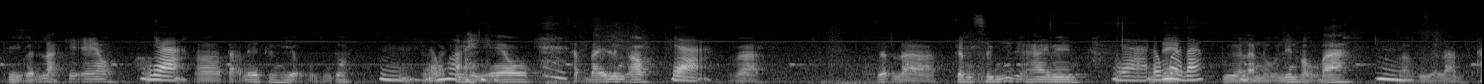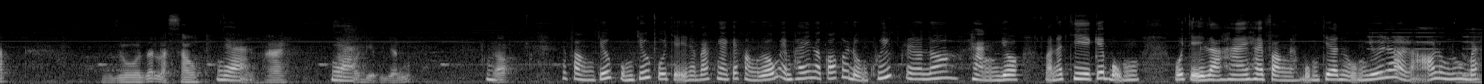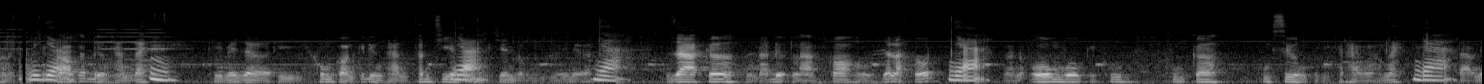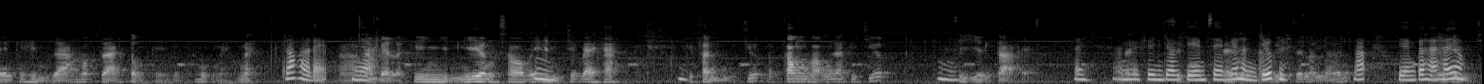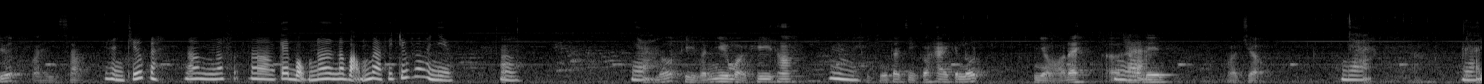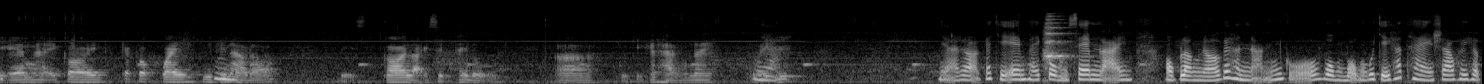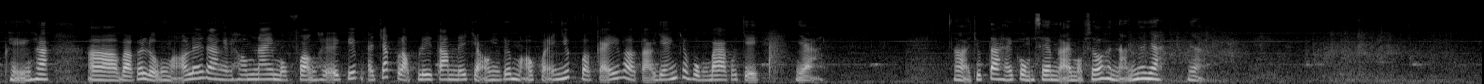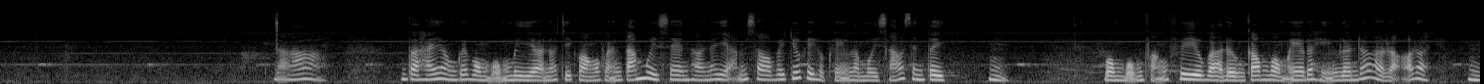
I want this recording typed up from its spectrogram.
thì vẫn là cái eo dạ. à, tạo nên thương hiệu của chúng tôi. Ừ, đúng là rồi. cái hình eo thắt đáy lưng ong. Dạ. Và rất là cân xứng giữa hai bên. Dạ đúng Đẹp, rồi bác. Vừa làm nổi lên vòng 3 ừ. và vừa làm thắt rô rất là sâu. Dạ. Điểm hai. Dạ. có điểm nhấn. Ừ. đó cái phần trước bụng trước của chị này bác ngay cái phần rốn em thấy nó có cái đường khuyết nó hằn vô và nó chia cái bụng của chị là hai hai phần nè bụng trên và bụng dưới rất là rõ luôn đúng không đúng bác rồi. bây giờ có cái đường hằn đây ừ. thì bây giờ thì không còn cái đường hằn phân chia dạ. bụng trên và bụng dưới nữa dạ. da cơ cũng đã được làm co hồi rất là tốt dạ. và nó ôm vô cái khung khung cơ khung xương của khách hàng ngày hôm nay dạ. tạo nên cái hình dáng vóc dáng tổng thể của cái bụng ngày hôm nay rất là đẹp à, dạ. đặc biệt là khi nhìn nghiêng so với ừ. hình trước đây ha ừ. cái phần bụng trước nó cong võng ra phía trước ừ. thì hiện tại đây anh đây, phim cho chị em xem cái hình trước này rất là lớn đó chị em có thể thấy hình không trước và hình sau cái hình trước này nó nó, nó cái bụng nó nó võng ra phía trước rất là nhiều ừ. dạ. nốt thì vẫn như mọi khi thôi ừ. chúng ta chỉ có hai cái nốt nhỏ đây ở dạ. hai bên vào chậu dạ các dạ. chị em hãy coi các góc quay như thế ừ. nào đó để coi lại sự thay đổi uh, của chị khách hàng hôm nay dạ. dạ rồi các chị em hãy cùng xem lại một lần nữa cái hình ảnh của vùng bụng của chị khách hàng sau khi thực hiện ha à, và cái lượng mỡ lấy ra ngày hôm nay một phần thì ekip đã chắc lọc ly tâm để chọn những cái mỡ khỏe nhất và cấy vào tạo dáng cho vùng ba của chị dạ rồi chúng ta hãy cùng xem lại một số hình ảnh nữa nha dạ. Đó. Chúng ta thấy không? Cái vòng bụng bây giờ nó chỉ còn khoảng 80 cm thôi, nó giảm so với trước khi thực hiện là 16 cm ừ. vòng bụng phẳng phiêu và đường cong vòng eo đã hiện lên rất là rõ rồi. Ừ.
